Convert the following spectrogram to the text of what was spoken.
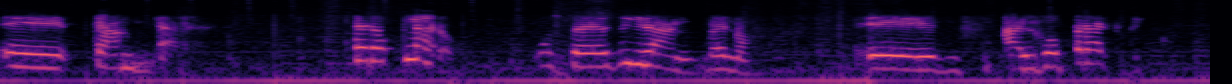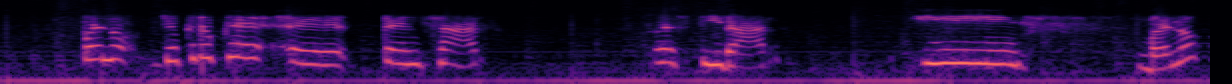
eh, cambiar. Pero claro, ustedes dirán, bueno, eh, algo práctico. Bueno, yo creo que pensar, respirar y, bueno,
